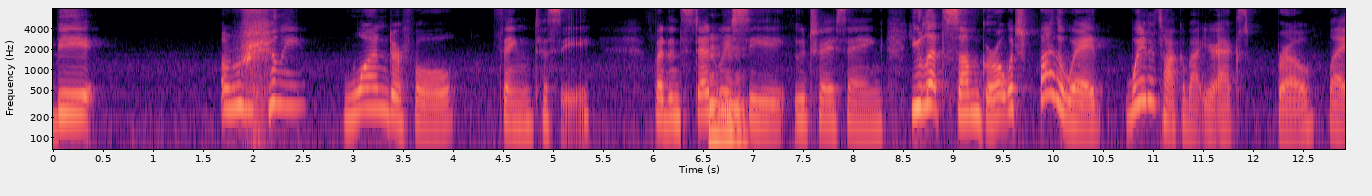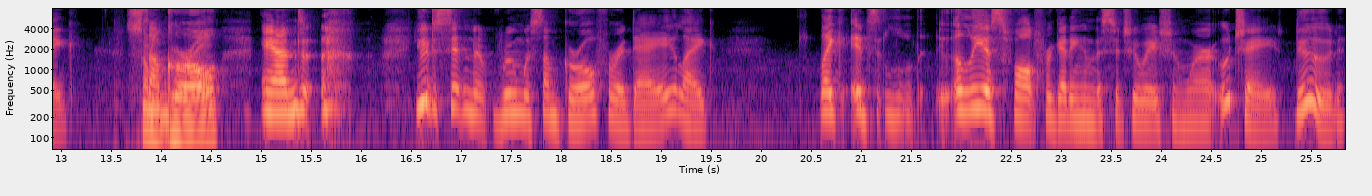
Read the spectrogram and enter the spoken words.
be a really wonderful thing to see. But instead, we mm-hmm. see Uche saying, You let some girl, which, by the way, way to talk about your ex, bro. Like, Some girl. And you had to sit in a room with some girl for a day. Like, like it's Aaliyah's fault for getting in this situation where Uche, dude,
